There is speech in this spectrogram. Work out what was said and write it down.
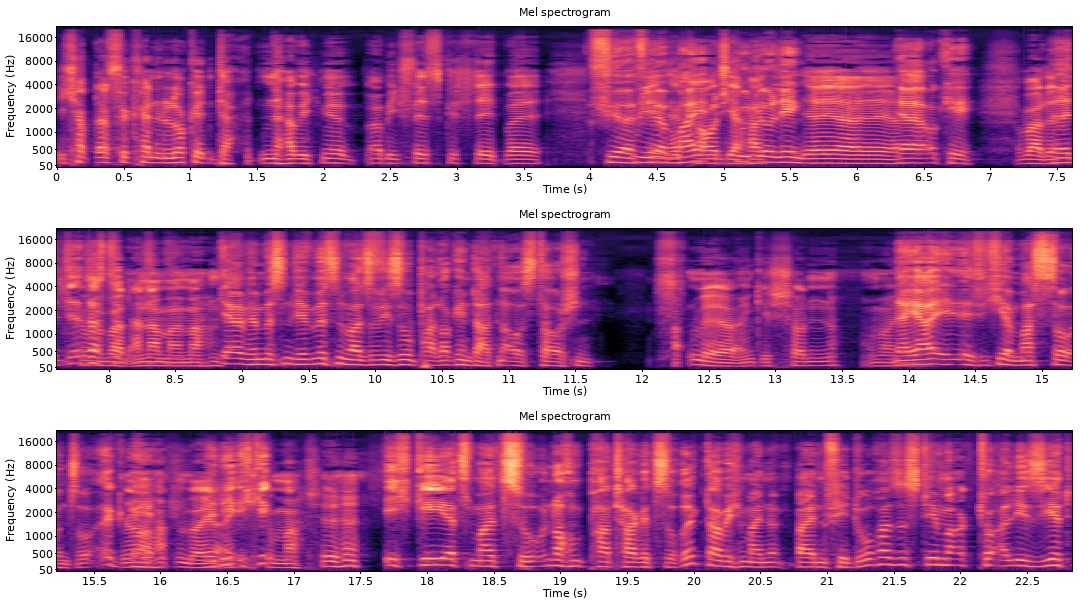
ich habe dafür keine Login-Daten, habe ich mir, habe ich festgestellt, weil Für, für mein Studio. Link. Ja, ja, ja, ja. Ja, okay. Aber das Äh, können das- wir bald andermal machen. Ja, wir müssen, wir müssen mal sowieso ein paar Login-Daten austauschen. Hatten wir ja eigentlich schon, ne? Naja, äh, hier Masto und so. Okay. ja, hatten wir ja Nee, ich, gemacht. ich gehe jetzt mal zu noch ein paar Tage zurück. Da habe ich meine beiden Fedora-Systeme aktualisiert.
